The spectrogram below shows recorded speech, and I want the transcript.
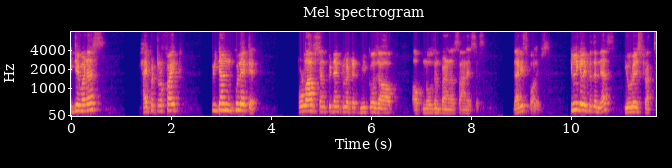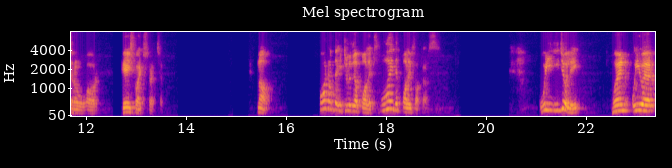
ইডেমাটাস hypertrophied, pedunculated, prolapsed and pedunculated mucosa of, of nose and paranasal sinuses. That is polyps. Clinically present as yellowish structure or, grayish white structure. Now, what are the etiology of polyps? Why the polyps occurs? We usually, when we were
